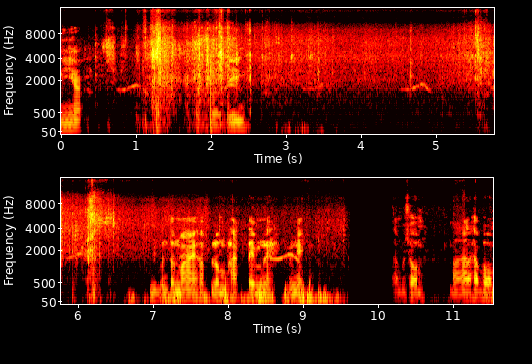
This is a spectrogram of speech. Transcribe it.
นี่อะสวยจริง อยู่บนต้นไม้ครับ ลมพัดเต็มเลยวันนี้ ท่านผู้ชมมาแล้วครับผม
